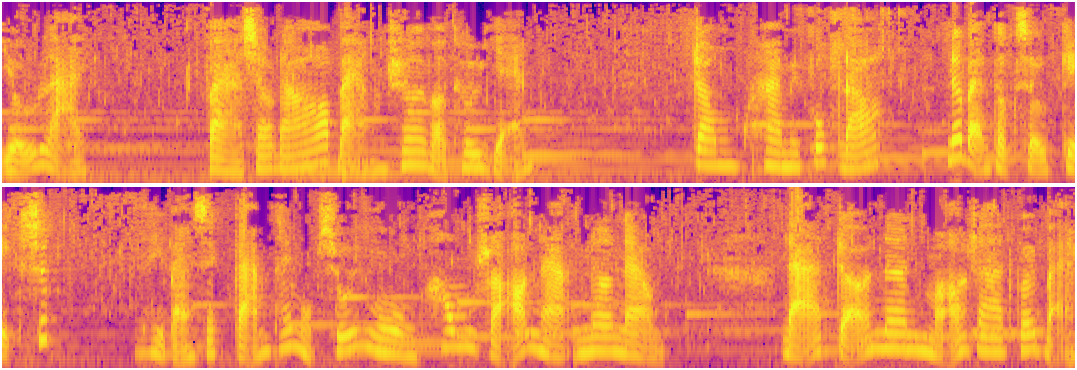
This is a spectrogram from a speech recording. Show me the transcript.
giữ lại. Và sau đó bạn rơi vào thư giãn. Trong 20 phút đó, nếu bạn thực sự kiệt sức thì bạn sẽ cảm thấy một suối nguồn không rõ nào nơi nào đã trở nên mở ra với bạn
